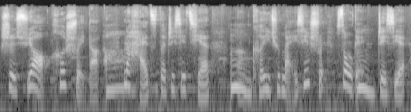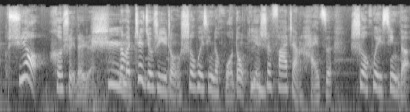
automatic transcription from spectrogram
是需要喝水的。那孩子的这些钱，嗯，可以去买一些水送给这些需要喝水的人。是那么这就是一种社会性的活动，也是发展孩子社会性的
